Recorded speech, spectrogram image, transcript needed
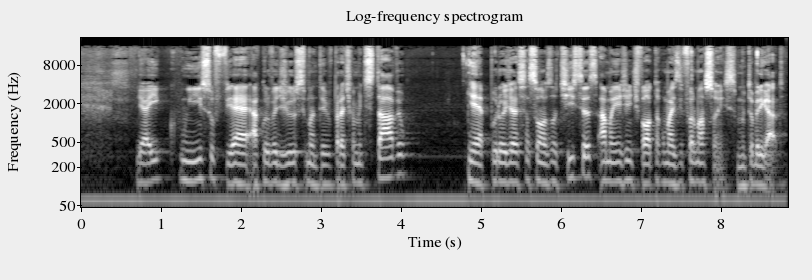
E aí, com isso, é, a curva de juros se manteve praticamente estável. E é, por hoje essas são as notícias. Amanhã a gente volta com mais informações. Muito obrigado.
